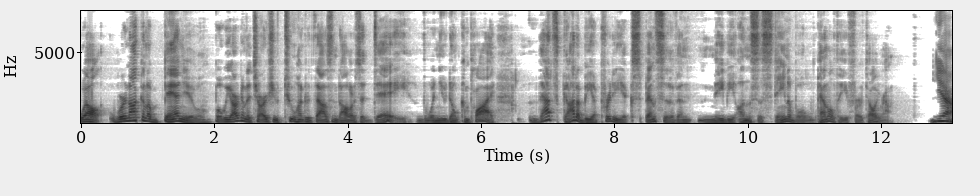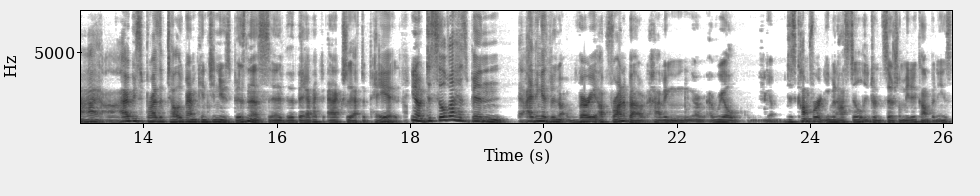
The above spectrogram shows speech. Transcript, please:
well, we're not going to ban you, but we are going to charge you $200,000 a day when you don't comply. That's got to be a pretty expensive and maybe unsustainable penalty for Telegram. Yeah, I, I'd be surprised if Telegram continues business and that they have actually have to pay it. You know, Da Silva has been, I think, has been very upfront about having a, a real you know, discomfort, even hostility towards social media companies.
